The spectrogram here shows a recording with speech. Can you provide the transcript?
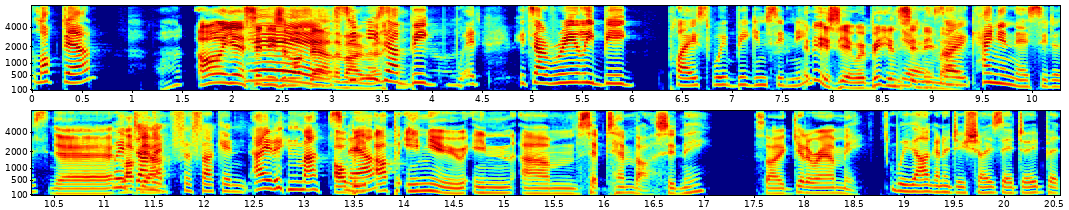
Lockdown. What? Oh yeah, Sydney's in lockdown at the moment. Sydney's our big. It's a really big place. We're big in Sydney. It is, yeah. We're big in Yeah, Sydney, mate. So hang in there, sitters. yeah, We've done ya. it for fucking eighteen months I'll now. be up in you in um, September, Sydney. So get around me. We are going to do shows there, dude. But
